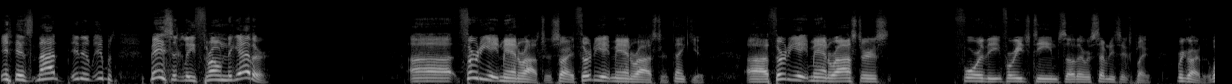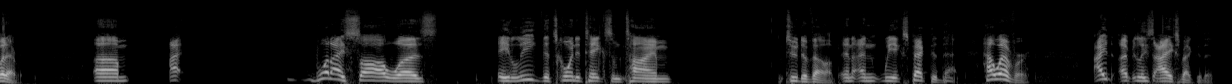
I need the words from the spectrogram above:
It has not it, it was basically thrown together. Uh 38 man roster. Sorry, 38 man roster. Thank you. Uh 38 man rosters for the for each team, so there were 76 players. Regardless, whatever. Um, I what I saw was a league that's going to take some time to develop, and and we expected that. However, I at least I expected it.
